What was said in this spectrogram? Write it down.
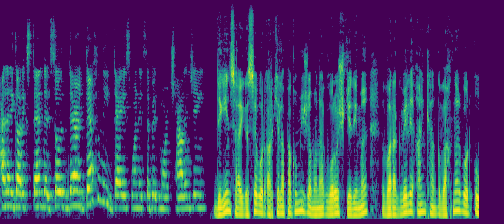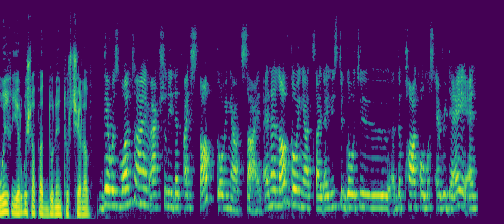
and then it got extended. So there are definitely days when it's a bit more challenging. Դիգինս հայգսե որ արքելապակումի ժամանակ որոշ գերիմը վարակվել է այնքան կվախնար որ ուղիղ երկու շաբաթ դունեն there was one time actually that I stopped going outside, and I love going outside. I used to go to the park almost every day, and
